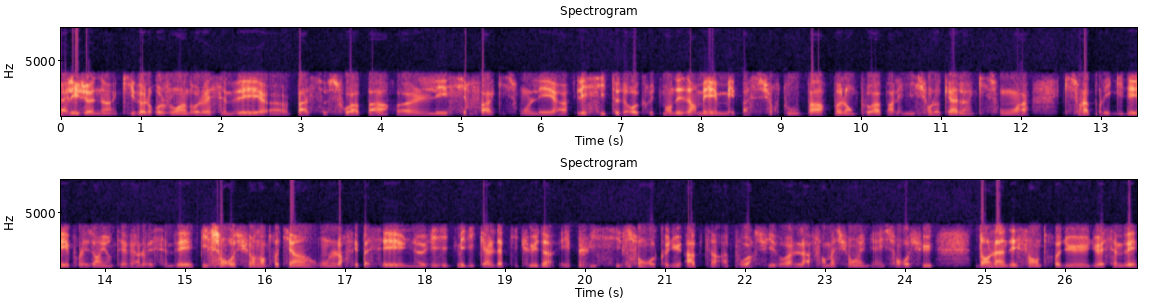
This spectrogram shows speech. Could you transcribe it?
Euh, les jeunes qui veulent rejoindre le SMV euh, passent soit par euh, les Qui sont les, les sites de recrutement des armées, mais passent surtout par Pôle emploi, par les missions locales hein, qui sont qui sont là pour les guider, pour les orienter vers le SMV. Ils sont reçus en entretien, on leur fait passer une visite médicale d'aptitude et puis s'ils sont reconnus aptes à pouvoir suivre la formation, eh bien ils sont reçus dans l'un des centres du SMV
